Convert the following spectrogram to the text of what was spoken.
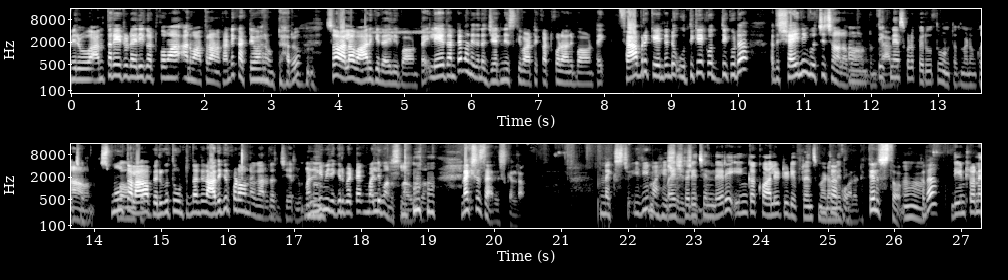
మీరు అంత రేటు డైలీ కట్టుకోమా అని మాత్రం అనకండి కట్టేవారు ఉంటారు. సో అలా వారికి డైలీ బాగుంటాయి. లేదంటే మన ఏదైనా జర్నీస్కి వాటికి కట్టుకోవడానికి బాగుంటాయి. ఫ్యాబ్రిక్ ఏంటంటే ఉతికే కొద్దీ కూడా అది షైనింగ్ వచ్చి చాలా బాగుంటుంది థిక్నెస్ కూడా పెరుగుతూ ఉంటుంది మేడం కొంచెం. స్మూత్ అలా పెరుగుతూ ఉంటుందంటే నా దగ్గర కూడా ఉన్నాయి గార్డెన్ చీరలు. మళ్ళీ మీ దగ్గర పెట్టాక మళ్ళీ మనసు నెక్స్ట్ శారీస్కి వెళ్దాం. నెక్స్ట్ ఇది మహేశ్వరి చందేరి. ఇంకా క్వాలిటీ డిఫరెన్స్ మేడం క్వాలిటీ తెలుస్తుంది. కదా? దీంట్లోనే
